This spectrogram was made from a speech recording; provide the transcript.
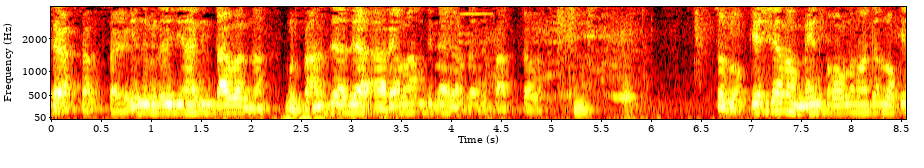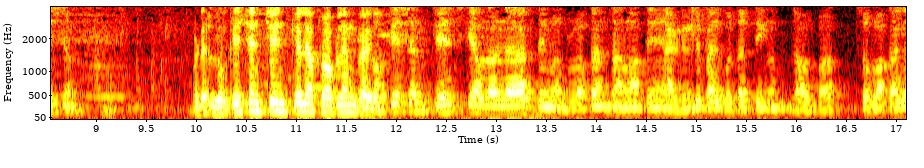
सायडीन विलेज आय थिंक टावर ना पूण सांजे अदे आरेलान कित्याक घालता ते सात tower so location main problem आहा ते लोकेशन लोकेशन चेंज केल्या प्रॉब्लेम काय लोकेशन चेंज केलें जाल्यार ते लोकांक सांगला ते आयडेंटिफाय करतात थिंग घालपाक सो लोकांक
